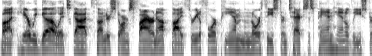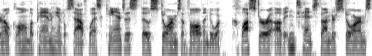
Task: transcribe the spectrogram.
But here we go. It's got thunderstorms firing up by 3 to 4 p.m. in the northeastern Texas panhandle, the eastern Oklahoma panhandle, southwest Kansas. Those storms evolve into a cluster of intense thunderstorms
